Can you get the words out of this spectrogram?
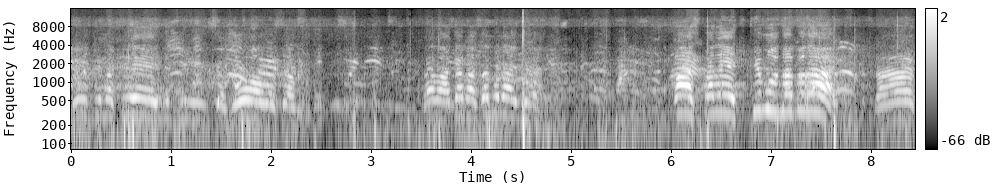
Ти, Тимофей, не бійся, голосом. Давай, давай, забирай м'яч. Пас, вперед, Тимур, набирай. Так.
